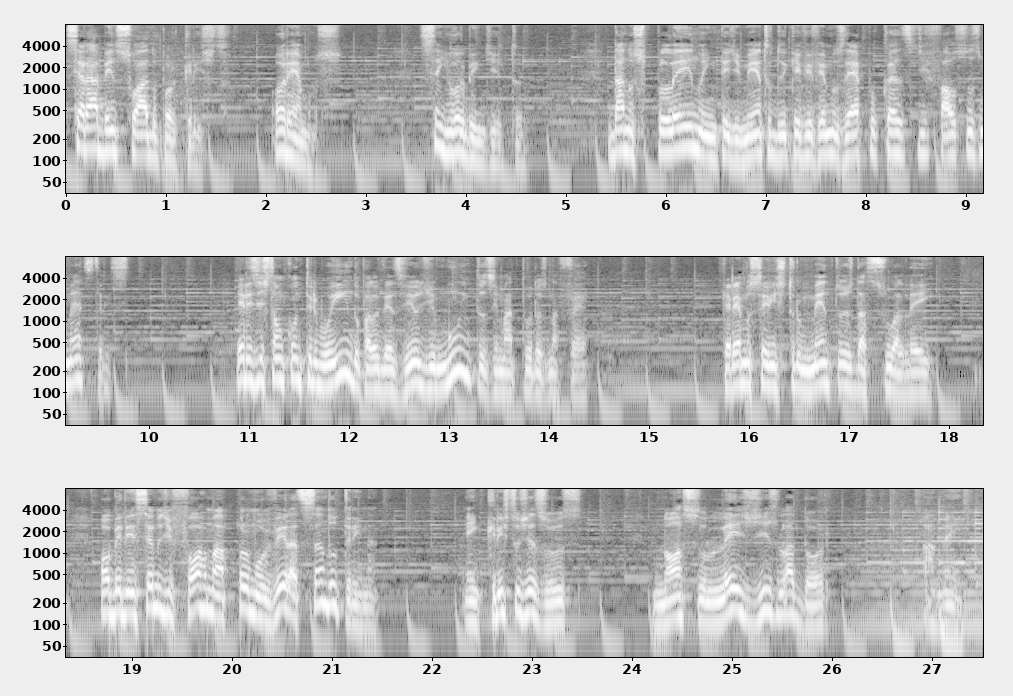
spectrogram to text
será abençoado por Cristo. Oremos. Senhor bendito, dá-nos pleno entendimento de que vivemos épocas de falsos mestres. Eles estão contribuindo para o desvio de muitos imaturos na fé. Queremos ser instrumentos da Sua lei obedecendo de forma a promover a sã doutrina. Em Cristo Jesus, nosso legislador. Amém.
